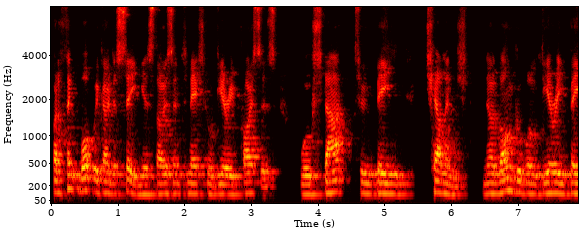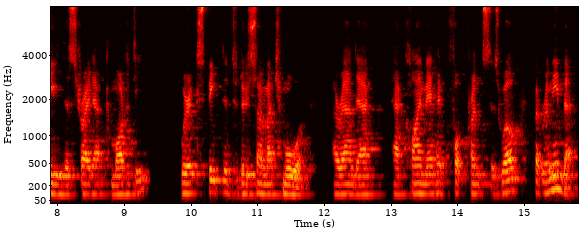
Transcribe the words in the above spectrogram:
But I think what we're going to see is those international dairy prices will start to be challenged. No longer will dairy be the straight out commodity. We're expected to do so much more around our, our climatic footprints as well. But remember,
